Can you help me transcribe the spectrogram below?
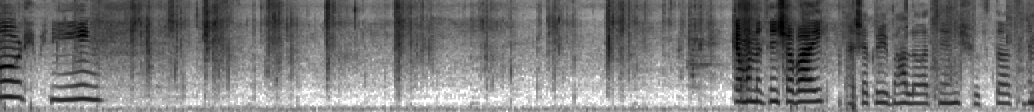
গুড ইভিনিং কেমন আছেন সবাই? আশা করি ভালো আছেন সুস্থ আছেন।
